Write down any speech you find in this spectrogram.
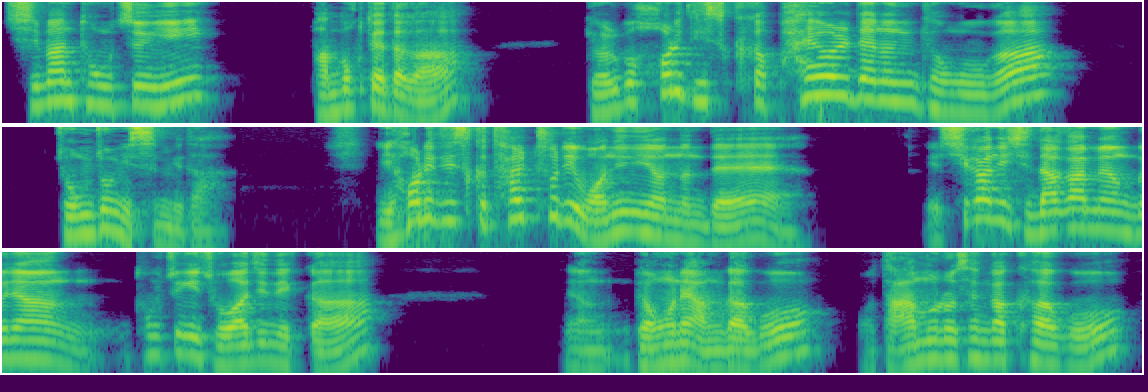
심한 통증이 반복되다가 결국 허리 디스크가 파열되는 경우가 종종 있습니다. 이 허리 디스크 탈출이 원인이었는데 시간이 지나가면 그냥 통증이 좋아지니까 그냥 병원에 안 가고 뭐 담으로 생각하고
